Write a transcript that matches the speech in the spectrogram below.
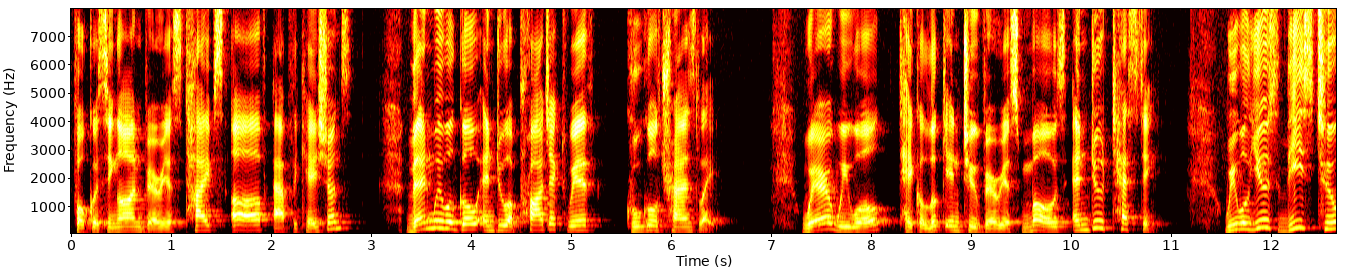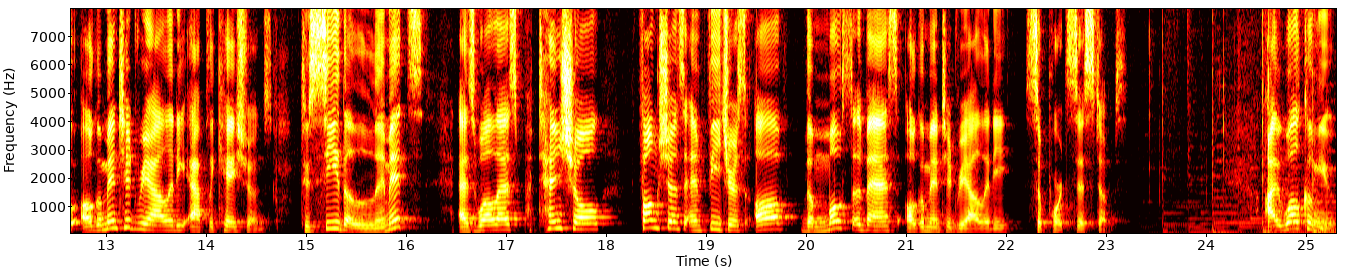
focusing on various types of applications. Then we will go and do a project with Google Translate, where we will take a look into various modes and do testing. We will use these two augmented reality applications to see the limits as well as potential functions and features of the most advanced augmented reality support systems. I welcome you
